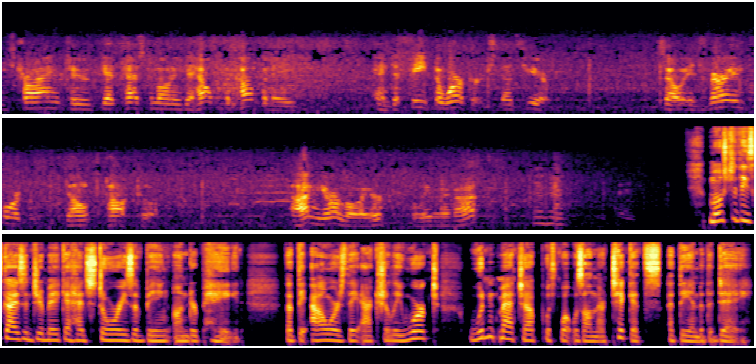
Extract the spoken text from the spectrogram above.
He's trying to get testimony to help the company and defeat the workers. That's you. So it's very important. Don't talk to him. I'm your lawyer, believe it or not. Mm-hmm. Most of these guys in Jamaica had stories of being underpaid, that the hours they actually worked wouldn't match up with what was on their tickets at the end of the day.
